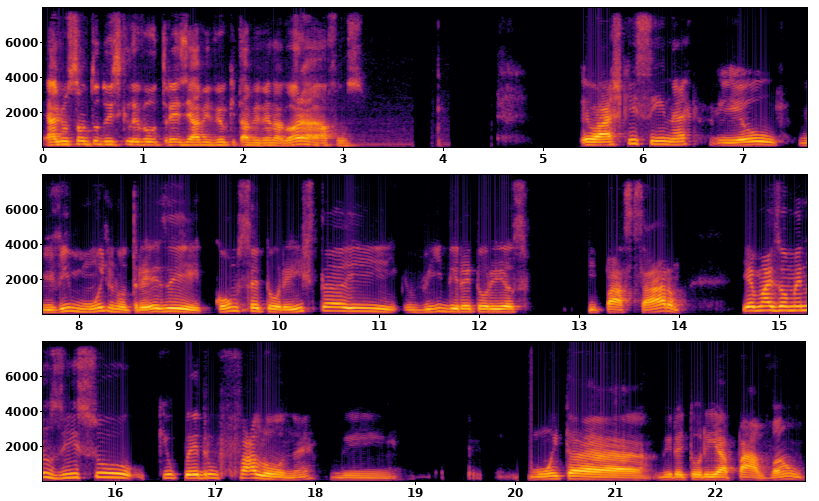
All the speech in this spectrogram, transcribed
é a junção de tudo isso que levou o 13 a viver o que está vivendo agora, Afonso? Eu acho que sim, né? Eu vivi muito no 13 como setorista e vi diretorias que passaram. E é mais ou menos isso que o Pedro falou, né? De muita diretoria pavão,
